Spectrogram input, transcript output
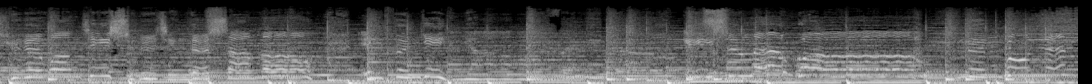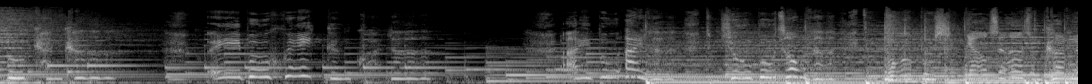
却忘记时间的沙漏，一分一秒遗失了我。能不能不坎坷？会不会更快乐？爱不爱了，痛就不痛了，但我不想要这种可能。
